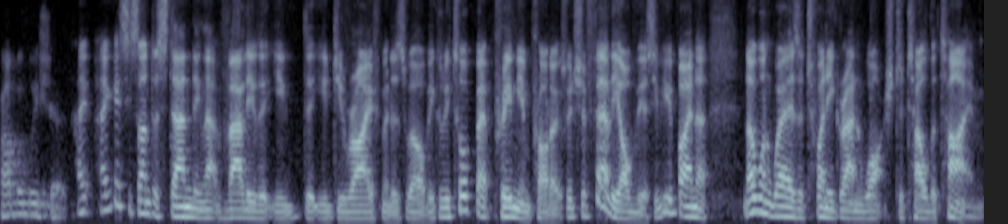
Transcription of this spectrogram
Probably should. I, I, guess it's understanding that value that you that you derive from it as well, because we talk about premium products, which are fairly obvious. If you buy a, no one wears a twenty grand watch to tell the time,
